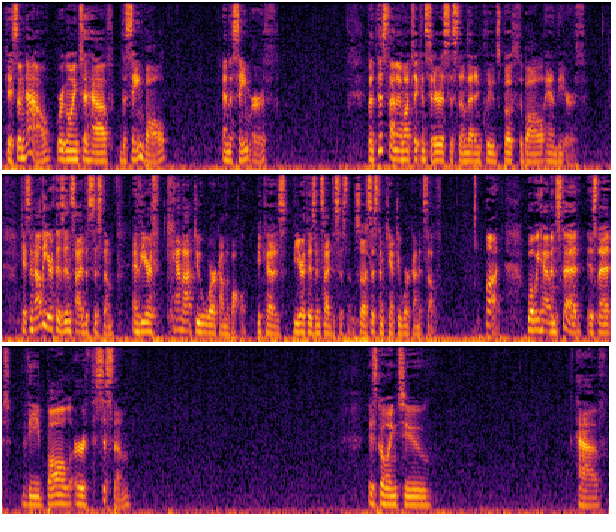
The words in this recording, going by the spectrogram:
Okay, so now we're going to have the same ball and the same earth. But this time I want to consider a system that includes both the ball and the earth. Okay, so now the earth is inside the system and the earth cannot do work on the ball because the earth is inside the system. So a system can't do work on itself. But what we have instead is that the ball earth system is going to have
